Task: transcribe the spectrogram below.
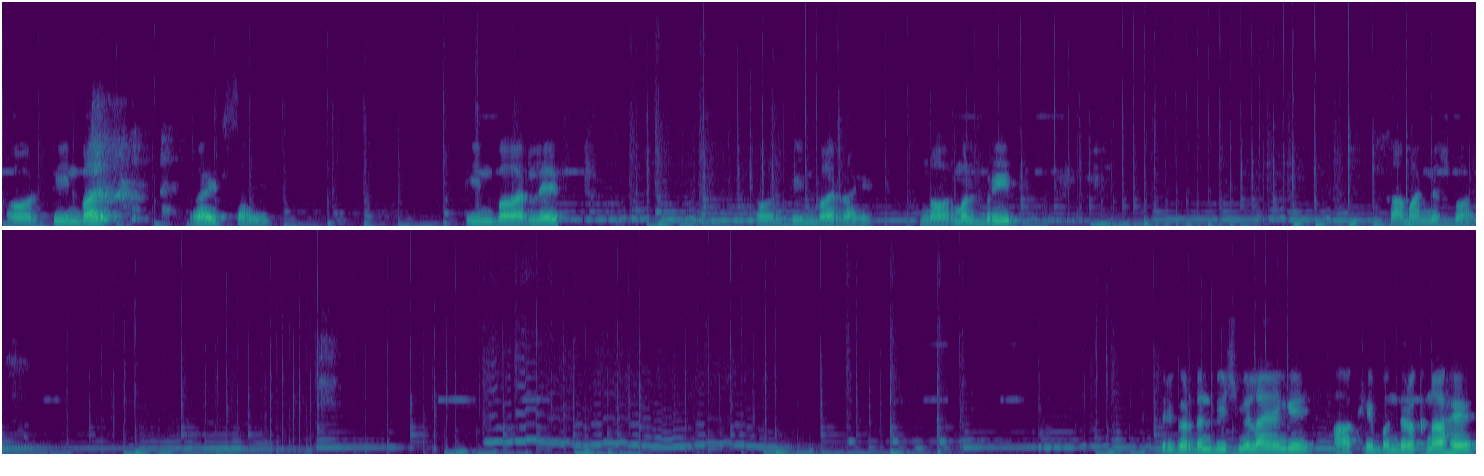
और तीन बार राइट साइड तीन बार लेफ़्ट और तीन बार राइट नॉर्मल ब्रीथ सामान्य श्वास। फिर गर्दन बीच में लाएँगे, आँखें बंद रखना है।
